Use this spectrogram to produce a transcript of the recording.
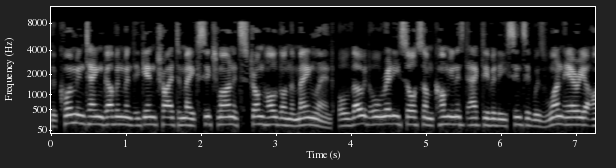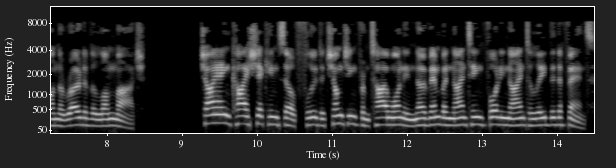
The Kuomintang government again tried to make Sichuan its stronghold on the mainland, although it already saw some communist activity since it was one area on the road of the Long March. Chiang Kai-shek himself flew to Chongqing from Taiwan in November 1949 to lead the defense.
